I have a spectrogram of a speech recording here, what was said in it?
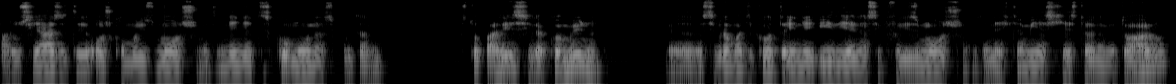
παρουσιάζεται ως κομμουνισμός με την έννοια της κομμούνας που ήταν στο Παρίσι, la commune. Ε, στην πραγματικότητα είναι ήδη ένας εκφυλισμός, δεν έχει καμία σχέση το ένα με το άλλο.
